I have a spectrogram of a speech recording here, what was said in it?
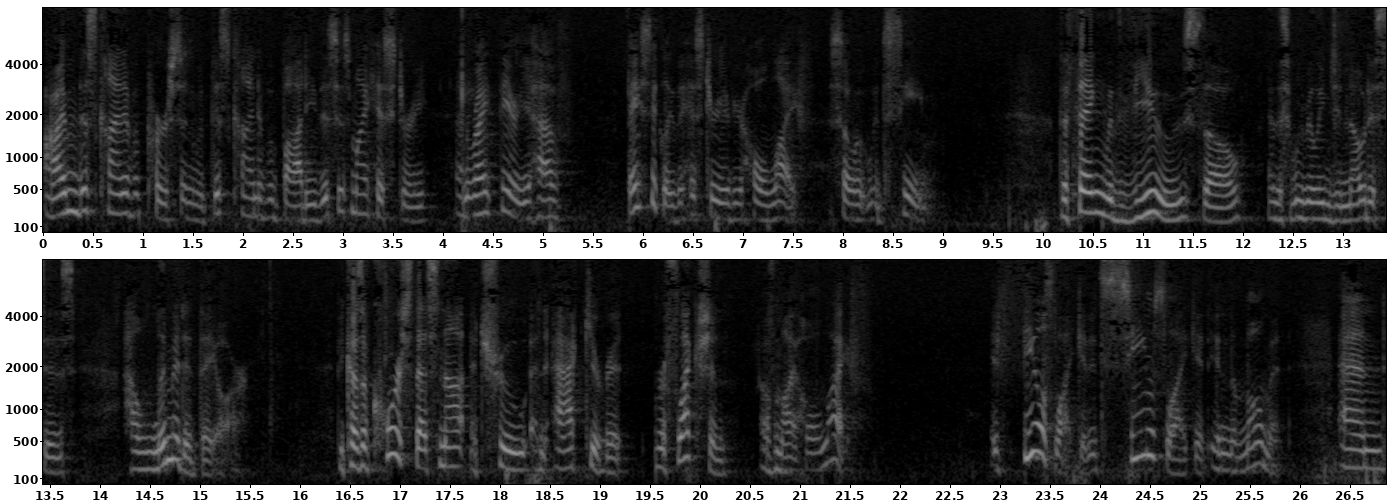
I'm this kind of a person with this kind of a body, this is my history, and right there you have basically the history of your whole life, so it would seem. The thing with views, though, and this we really need to notice, is how limited they are. Because, of course, that's not a true and accurate reflection of my whole life. It feels like it, it seems like it in the moment. And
